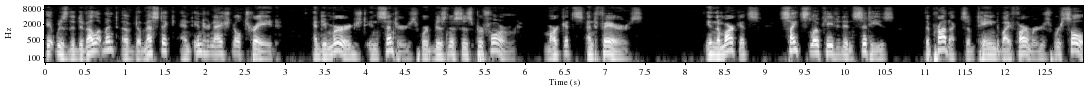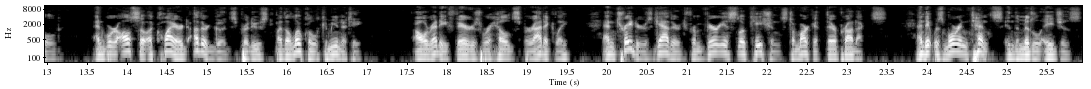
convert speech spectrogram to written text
It was the development of domestic and international trade, and emerged in centers where businesses performed, markets and fairs. In the markets, sites located in cities, the products obtained by farmers were sold, and were also acquired other goods produced by the local community. Already fairs were held sporadically, and traders gathered from various locations to market their products, and it was more intense in the Middle Ages.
